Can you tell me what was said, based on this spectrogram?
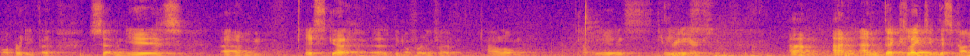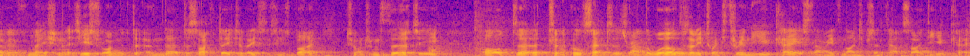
operating for seven years. Um, ISCA has been operating for how long? A couple of years? Three, Three years? years. Um, and, and they're collating this kind of information and it's useful and the, and the Decipher database is used by 230 odd uh, clinical centres around the world. There's only 23 in the UK, so that means 90% is outside the UK.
